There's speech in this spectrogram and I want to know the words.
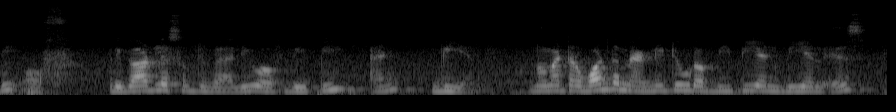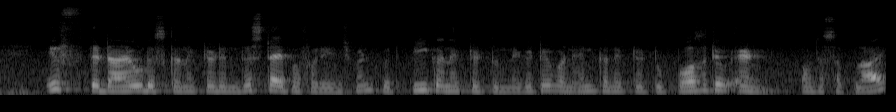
be off regardless of the value of Vp and Vn. No matter what the magnitude of Vp and Vn is, if the diode is connected in this type of arrangement with P connected to negative and N connected to positive end of the supply,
